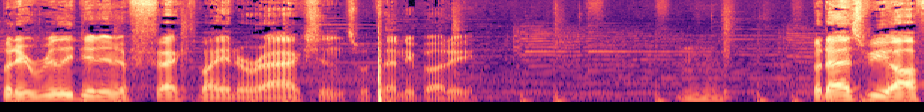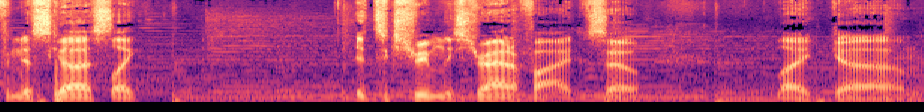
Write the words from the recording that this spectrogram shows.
But it really didn't affect my interactions with anybody. Mm. But as we often discuss, like it's extremely stratified. So, like, um,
